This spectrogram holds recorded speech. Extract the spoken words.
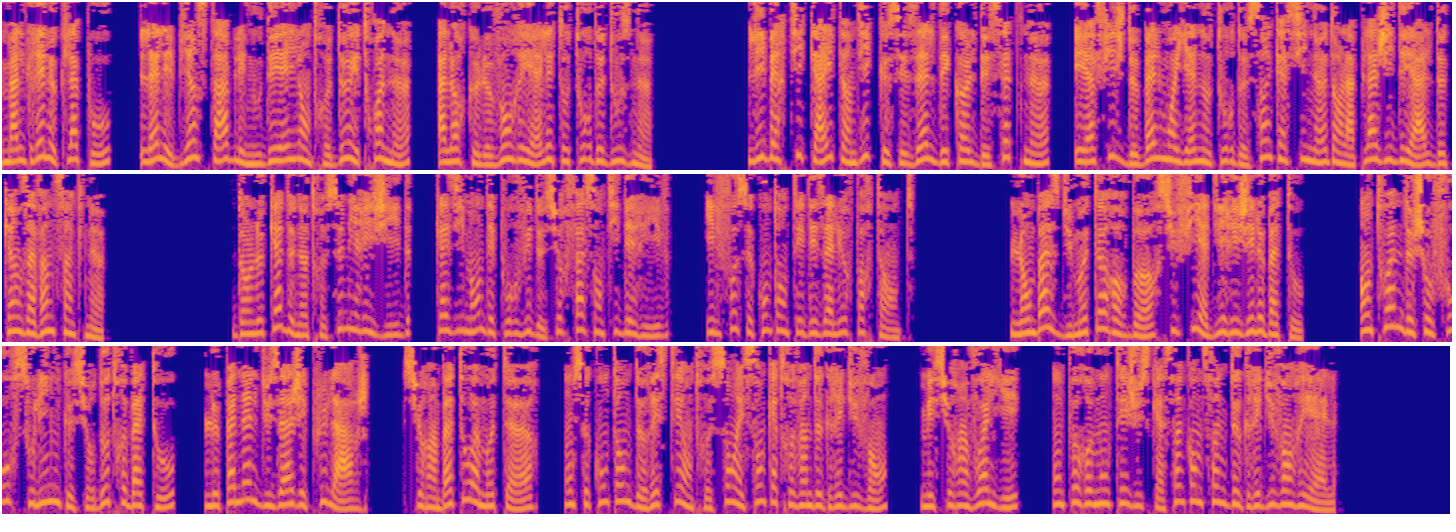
Malgré le clapot, l'aile est bien stable et nous déhaille entre 2 et 3 nœuds, alors que le vent réel est autour de 12 nœuds. Liberty Kite indique que ses ailes décollent des 7 nœuds, et affiche de belles moyennes autour de 5 à 6 nœuds dans la plage idéale de 15 à 25 nœuds. Dans le cas de notre semi-rigide, quasiment dépourvu de surface anti-dérive, il faut se contenter des allures portantes. L'embase du moteur hors-bord suffit à diriger le bateau. Antoine de Chauffour souligne que sur d'autres bateaux, le panel d'usage est plus large. Sur un bateau à moteur, on se contente de rester entre 100 et 180 degrés du vent, mais sur un voilier, on peut remonter jusqu'à 55 degrés du vent réel.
